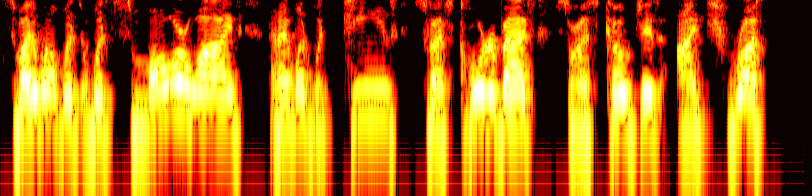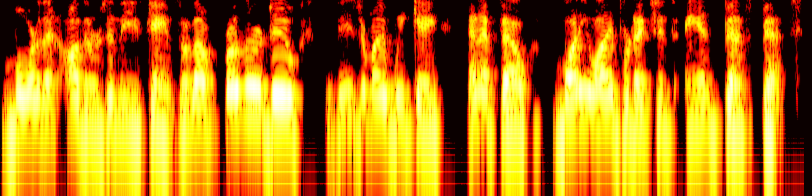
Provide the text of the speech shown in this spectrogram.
So I went with with smaller lines and I went with teams slash quarterbacks slash coaches I trust more than others in these games. Without further ado, these are my week eight NFL money line predictions and best bets.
